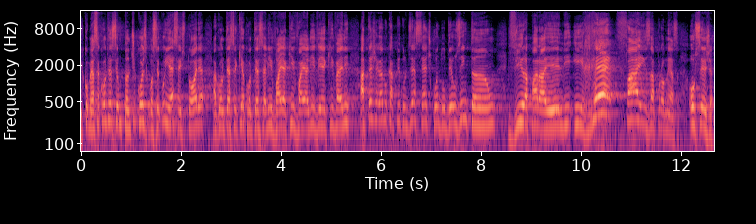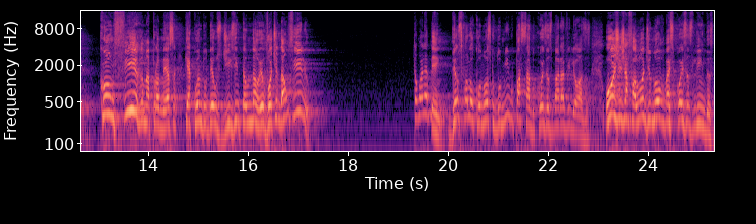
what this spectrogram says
E começa a acontecer um tanto de coisa que você conhece a história, acontece aqui, acontece ali, vai aqui, vai ali, vem aqui, vai ali, até chegar no capítulo 17, quando Deus então vira para ele e refaz a promessa. Ou seja, confirma a promessa, que é quando Deus diz então, não, eu vou te dar um filho. Então, olha bem, Deus falou conosco domingo passado coisas maravilhosas. Hoje já falou de novo mais coisas lindas.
